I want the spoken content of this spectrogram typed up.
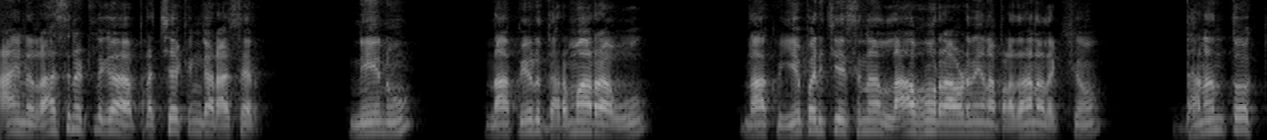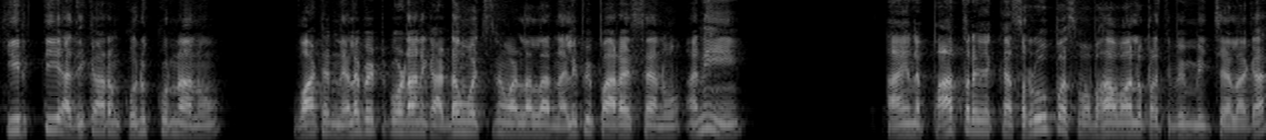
ఆయన రాసినట్లుగా ప్రత్యేకంగా రాశారు. నేను నా పేరు ధర్మారావు నాకు ఏ పని చేసినా లాభం రావడమే నా ప్రధాన లక్ష్యం. ధనంతో కీర్తి అధికారం కొనుక్కున్నాను వాటిని నిలబెట్టుకోవడానికి అడ్డం వచ్చిన వాళ్ళలా నలిపి పారేశాను అని ఆయన పాత్ర యొక్క స్వరూప స్వభావాలు ప్రతిబింబించేలాగా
